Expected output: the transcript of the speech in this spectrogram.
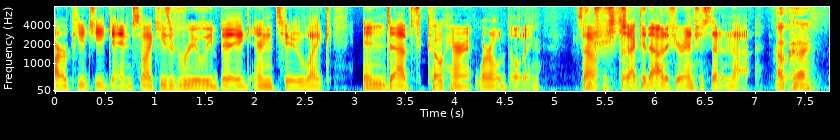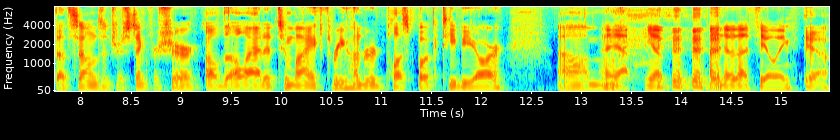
RPG games, so like he's really big into like in-depth, coherent world building. So check it out if you're interested in that. Okay, that sounds interesting for sure. I'll I'll add it to my 300 plus book TBR. Um, yeah, yep. I know that feeling. yeah,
